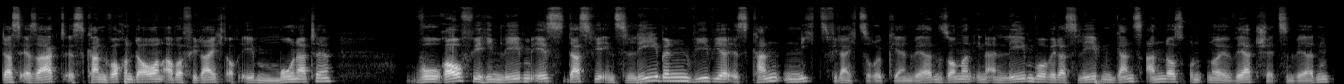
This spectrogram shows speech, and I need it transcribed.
dass er sagt, es kann Wochen dauern, aber vielleicht auch eben Monate. Worauf wir hinleben ist, dass wir ins Leben, wie wir es kannten, nichts vielleicht zurückkehren werden, sondern in ein Leben, wo wir das Leben ganz anders und neu wertschätzen werden.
